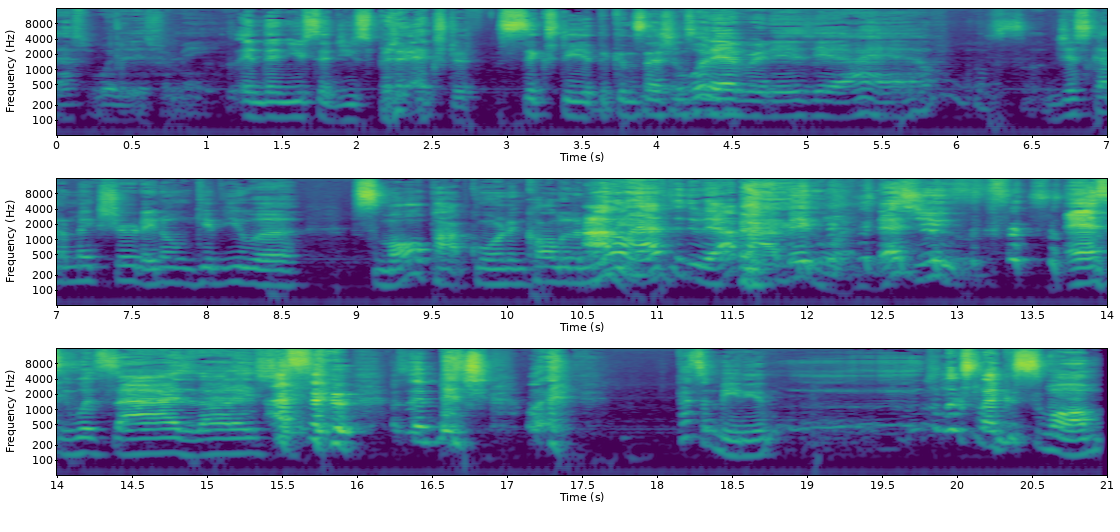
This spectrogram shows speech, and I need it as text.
That's what it is for me. and then you said you spent an extra sixty at the concession. Whatever it is, yeah, I have. Just got to make sure they don't give you a small popcorn and call it a medium. I don't have to do that. I buy a big one. That's you asking what size and all that shit. I said, I said, bitch, what? That's a medium. It looks like a small. I'm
